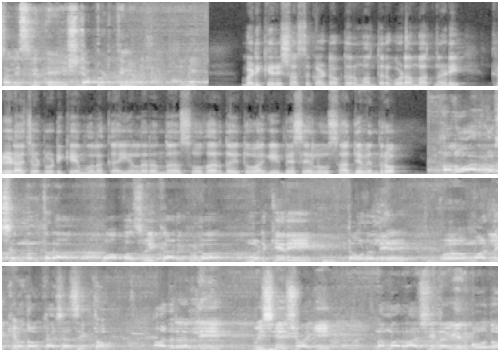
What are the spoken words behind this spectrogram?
ಸಲ್ಲಿಸಲಿಕ್ಕೆ ಇಷ್ಟಪಡ್ತೀನಿ. ಮಡಿಕೇರಿ ಶಾಸಕ ಡಾಕ್ಟರ್ ಮಂತರಗೌಡ ಮಾತನಾಡಿ ಕ್ರೀಡಾ ಚಟುವಟಿಕೆ ಮೂಲಕ ಎಲ್ಲರನ್ನ ಸೌಹಾರ್ದಯುತವಾಗಿ ಬೆಸೆಯಲು ಸಾಧ್ಯವೆಂದರು. ಹಲವಾರು ವರ್ಷದ ನಂತರ ವಾಪಸ್ಸು ಈ ಕಾರ್ಯಕ್ರಮ ಮಡಿಕೇರಿ ಟೌನಲ್ಲಿ ಮಾಡಲಿಕ್ಕೆ ಒಂದು ಅವಕಾಶ ಸಿಕ್ತು. ಅದರಲ್ಲಿ ವಿಶೇಷವಾಗಿ ನಮ್ಮ ರಾಶಿನಾಗಿರ್ಬೋದು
